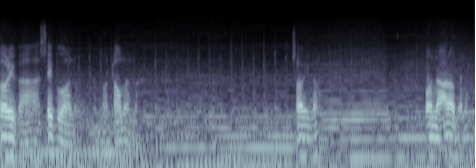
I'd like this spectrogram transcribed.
sorry ပါစိတ်ပူအောင်လို့မတောင်းမှမှာ sorry နော်ဟောနားတော့မယ်နော်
